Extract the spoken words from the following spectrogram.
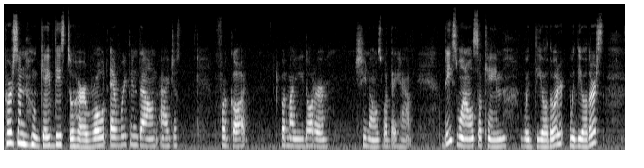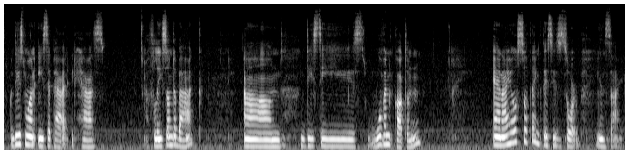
person who gave this to her wrote everything down. I just forgot, but my daughter, she knows what they have. This one also came with the other with the others. This one is a pad. It has fleece on the back, and this is woven cotton. And I also think this is Zorb inside.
